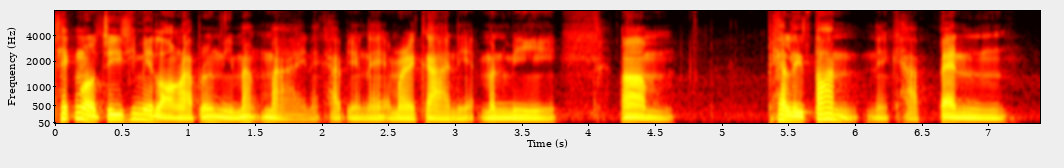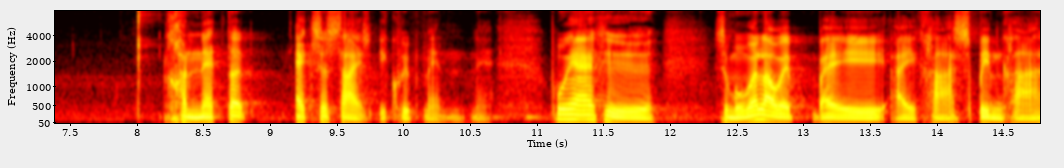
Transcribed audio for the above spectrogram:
เทคโนโลยีที่มีรองรับเรื่องนี้มากมายนะครับอย่างในอเมริกาเนี่ยมันมี Peloton นะครับเป็น connected exercise equipment เนี่ยพูดง่ายๆคือสมมุติว่าเราไปไปไอ้ class spin class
